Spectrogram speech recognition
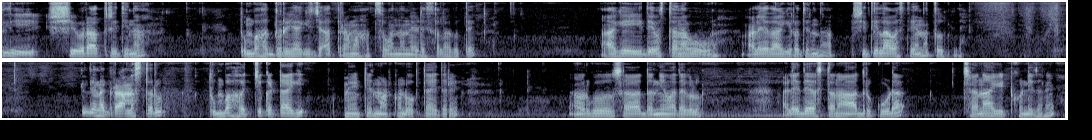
ಇಲ್ಲಿ ಶಿವರಾತ್ರಿ ದಿನ ತುಂಬ ಅದ್ಧೂರಿಯಾಗಿ ಜಾತ್ರಾ ಮಹೋತ್ಸವವನ್ನು ನಡೆಸಲಾಗುತ್ತೆ. ಹಾಗೆ ಈ ದೇವಸ್ಥಾನವು ಹಳೆಯದಾಗಿರೋದ್ರಿಂದ ಶಿಥಿಲಾವಸ್ಥೆಯನ್ನು ತಲುಪಿದೆ. ಇಲ್ಲಿನ ಗ್ರಾಮಸ್ಥರು ತುಂಬ ಅಚ್ಚುಕಟ್ಟಾಗಿ ಮೇಂಟೈನ್ ಮಾಡ್ಕೊಂಡು ಹೋಗ್ತಾ ಇದ್ದಾರೆ. ಅವ್ರಿಗೂ ಸಹ ಧನ್ಯವಾದಗಳು. ಹಳೆ ದೇವಸ್ಥಾನ ಆದರೂ ಕೂಡ ಚೆನ್ನಾಗಿ ಇಟ್ಕೊಂಡಿದ್ದಾರೆ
